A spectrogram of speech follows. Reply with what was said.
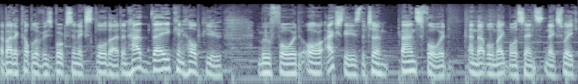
about a couple of his books and explore that and how they can help you move forward, or actually is the term bounce forward, and that will make more sense next week.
